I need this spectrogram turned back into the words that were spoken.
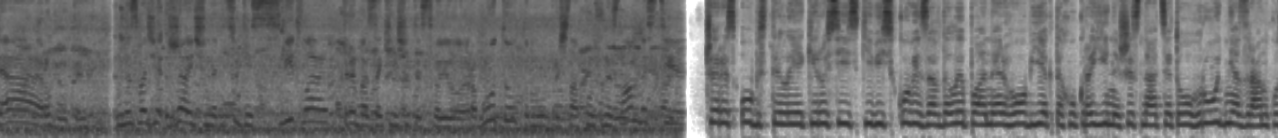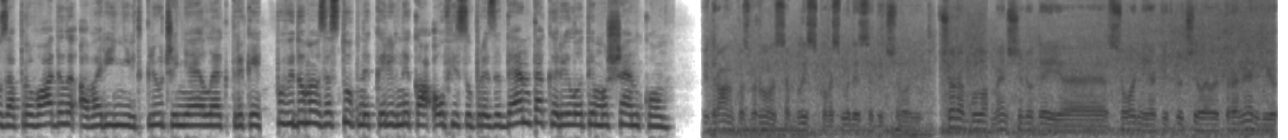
для роботи. Незважаючи на відсутність світла, треба закінчити свою роботу, тому прийшла пункт незламності. Через обстріли, які російські військові завдали по енергооб'єктах України 16 грудня, зранку запровадили аварійні відключення електрики, повідомив заступник керівника офісу президента Кирило Тимошенко. Від ранку звернулося близько 80 чоловік. Вчора було менше людей. е, Сьогодні, як відключили електроенергію,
